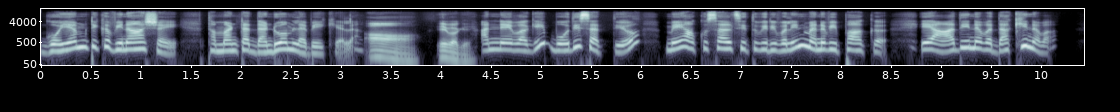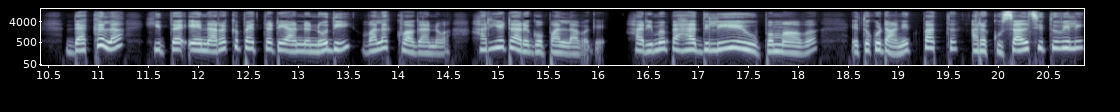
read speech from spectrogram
ගොයම් ටික විනාශයි. Tamanට දඬුවම් ලැබෙයි කියලා. ආ ඒ වගේ. අන්න ඒ වගේ බෝධිසත්වයෝ මේ අකුසල් සිතුවිලි වලින් මන විපාක ඒ ආදීනව දකිනවා. දැකලා හිත ඒ නරක පැත්තට යන්න නොදී වළක්වා ගන්නවා. හරියට අර ගොපල්ලා වගේ. හරිම පැහැදිලි උපමාව. එතකොට අනිත් පැත්ත අර කුසල් සිතුවිලි,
